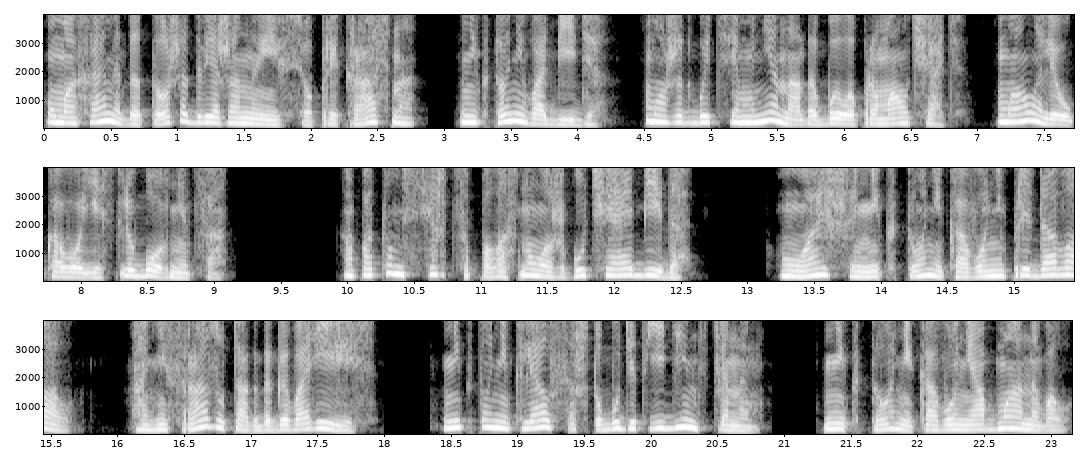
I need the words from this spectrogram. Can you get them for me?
У Мохаммеда тоже две жены, и все прекрасно. Никто не в обиде. Может быть, и мне надо было промолчать. Мало ли у кого есть любовница. А потом сердце полоснула жгучая обида. У Айши никто никого не предавал. Они сразу так договорились. Никто не клялся, что будет единственным. Никто никого не обманывал.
